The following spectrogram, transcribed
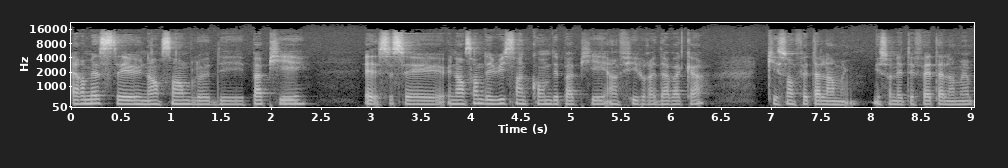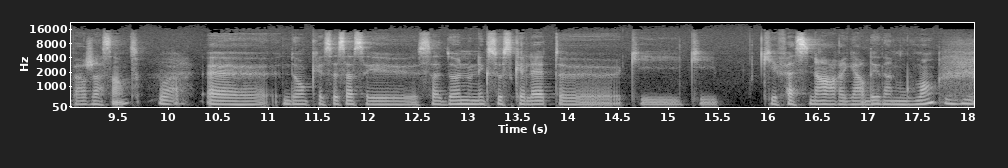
Hermès, c'est un ensemble des papiers, euh, c'est un ensemble de 800 comptes de papiers en fibre d'avocat qui sont faits à la main. Ils ont été faits à la main par Jacinthe. Euh, donc, c'est ça, ça donne un exosquelette qui, qui, qui, est fascinant à regarder dans le mouvement. Mm-hmm.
